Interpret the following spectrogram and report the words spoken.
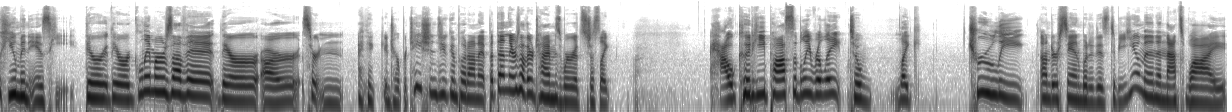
human is he? There, are, there are glimmers of it. There are certain, I think, interpretations you can put on it. But then there's other times where it's just like, how could he possibly relate to like truly understand what it is to be human and that's why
